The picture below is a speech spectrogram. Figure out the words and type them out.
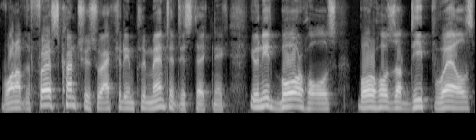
One of the first countries who actually implemented this technique. You need boreholes. Boreholes are deep wells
